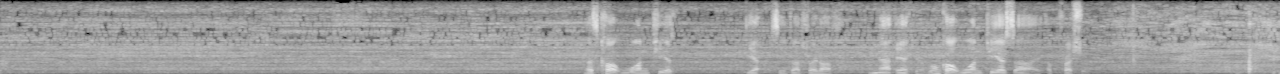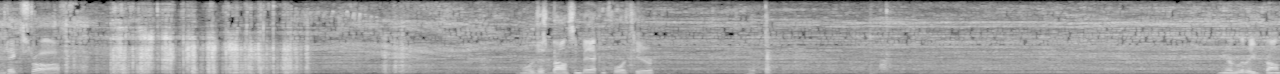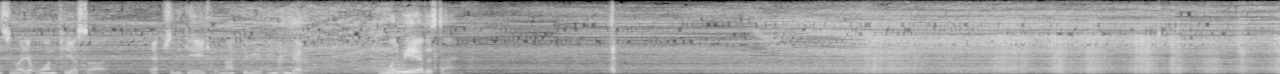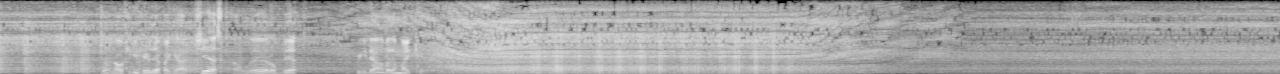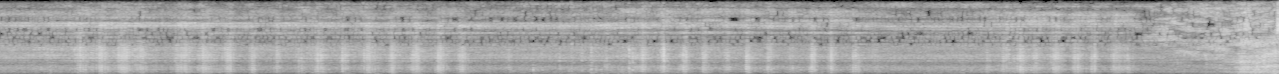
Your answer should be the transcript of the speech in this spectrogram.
Let's call it 1 PS. Yeah, see, it drops right off. Not accurate. We're going to call it 1 PSI of pressure. Take the straw off. Just bouncing back and forth here. We are literally bouncing right at 1 psi. Actually, the gauge will not give me anything better. What do we have this time? I don't know if you can hear that, but I got just a little bit. Bring it down by the mic here.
